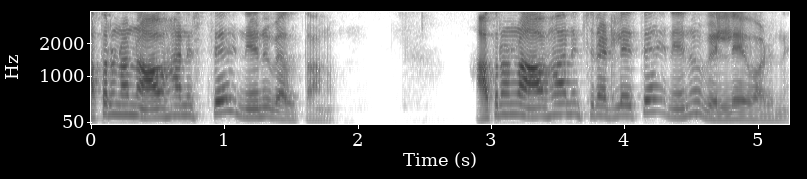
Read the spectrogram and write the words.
అతను నన్ను ఆహ్వానిస్తే నేను వెళ్తాను. అతను నన్ను ఆహ్వానించినట్లయితే నేను వెళ్ళేవాడిని.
